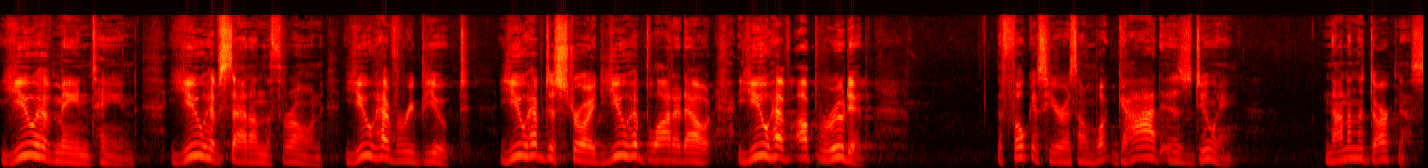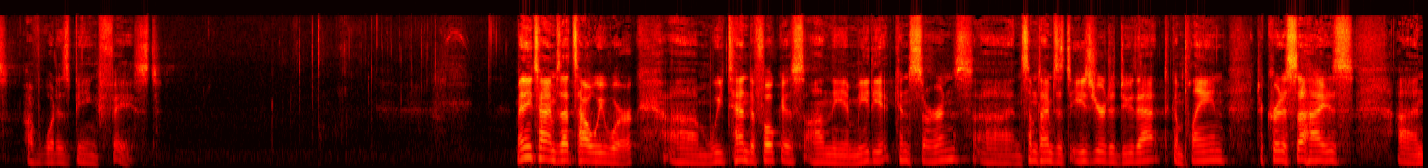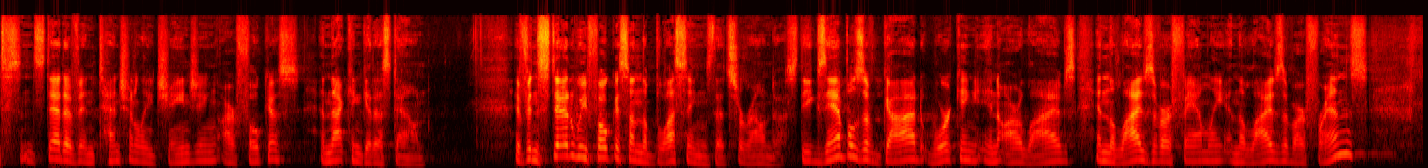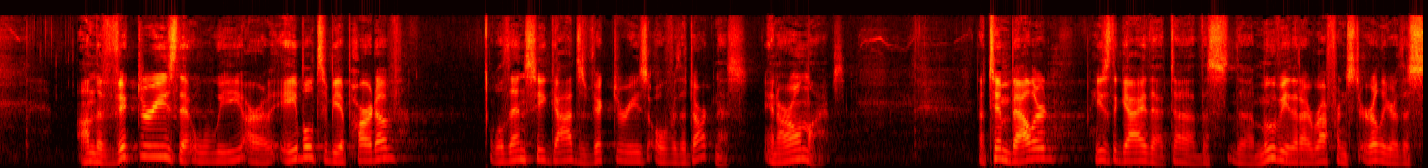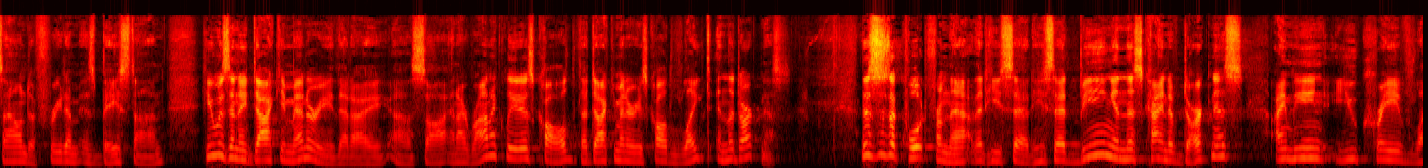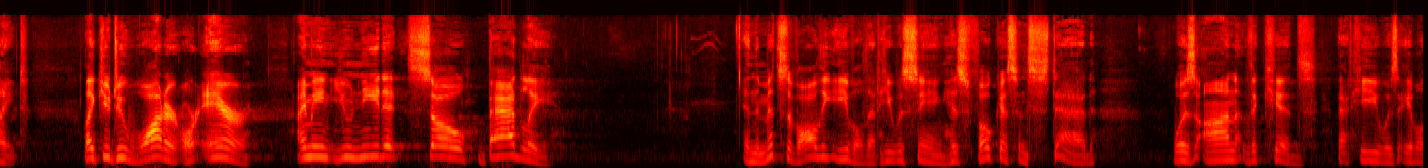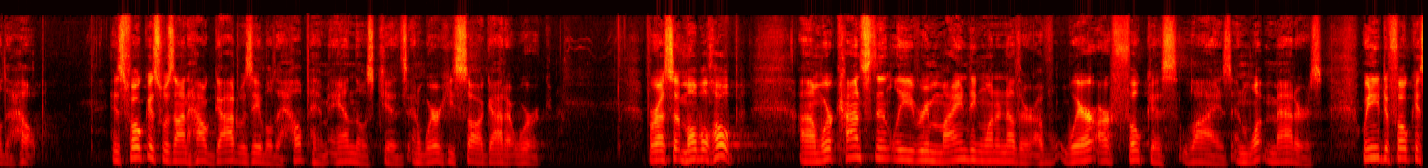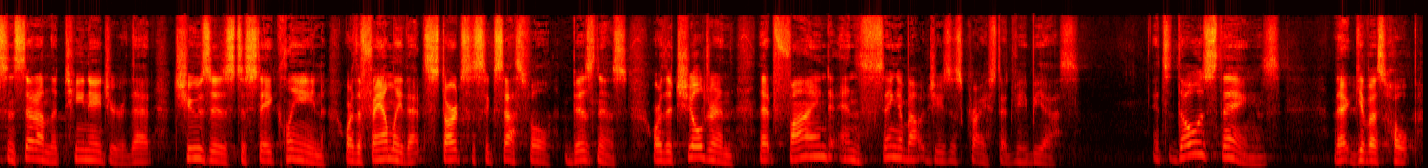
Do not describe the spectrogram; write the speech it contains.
You have maintained. You have sat on the throne. You have rebuked. You have destroyed, you have blotted out, you have uprooted. The focus here is on what God is doing, not on the darkness of what is being faced. Many times that's how we work. Um, we tend to focus on the immediate concerns, uh, and sometimes it's easier to do that, to complain, to criticize, uh, instead of intentionally changing our focus, and that can get us down. If instead we focus on the blessings that surround us, the examples of God working in our lives, in the lives of our family, in the lives of our friends, on the victories that we are able to be a part of, we'll then see God's victories over the darkness in our own lives. Now, Tim Ballard He's the guy that uh, the, the movie that I referenced earlier, The Sound of Freedom, is based on. He was in a documentary that I uh, saw, and ironically, it is called, that documentary is called Light in the Darkness. This is a quote from that that he said. He said, Being in this kind of darkness, I mean, you crave light, like you do water or air. I mean, you need it so badly. In the midst of all the evil that he was seeing, his focus instead was on the kids that he was able to help. His focus was on how God was able to help him and those kids and where he saw God at work. For us at Mobile Hope, um, we're constantly reminding one another of where our focus lies and what matters. We need to focus instead on the teenager that chooses to stay clean, or the family that starts a successful business, or the children that find and sing about Jesus Christ at VBS. It's those things that give us hope.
